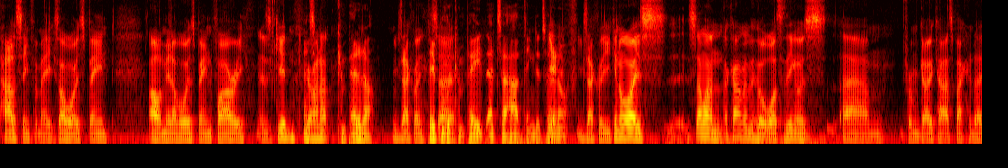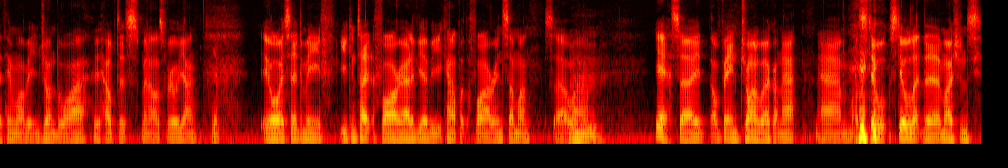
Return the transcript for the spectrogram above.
hardest thing for me because I've always been. I'll admit I've always been fiery as a kid It's growing up. competitor. Exactly. People So- that compete, that's a hard thing to turn yeah, off. Exactly. You can always someone I can't remember who it was. I think it was um, from go karts back in the day. I think it might be John Dwyer who helped us when I was real young. Yep. He always said to me, "If you can take the fire out of you, but you can't put the fire in someone." So um, Mm. Yeah, so I've been trying to work on that. Um, I still still let the emotions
